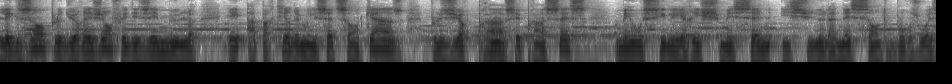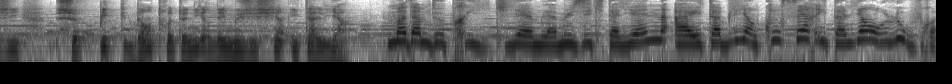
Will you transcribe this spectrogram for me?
L'exemple du régent fait des émules et à partir de 1715, plusieurs princes et princesses, mais aussi les riches mécènes issus de la naissante bourgeoisie, se piquent d'entretenir des musiciens italiens. Madame de Prie, qui aime la musique italienne, a établi un concert italien au Louvre,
